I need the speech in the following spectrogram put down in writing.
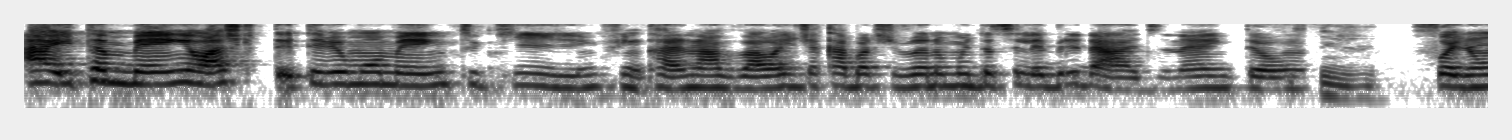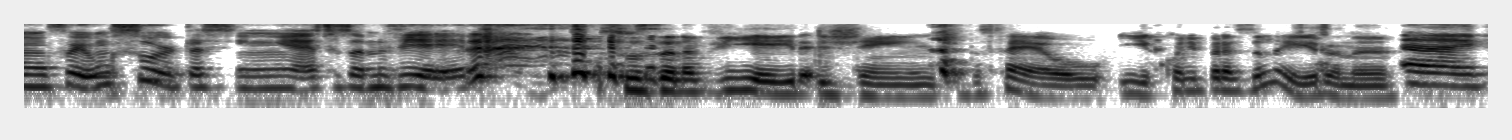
Aí também eu acho que te- teve um momento que, enfim, carnaval a gente acaba ativando muitas celebridades, né? Então Sim. foi um, foi um surto, assim, é Suzano Vieira. Suzana Vieira, gente do céu. Ícone brasileiro, né? Ai,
